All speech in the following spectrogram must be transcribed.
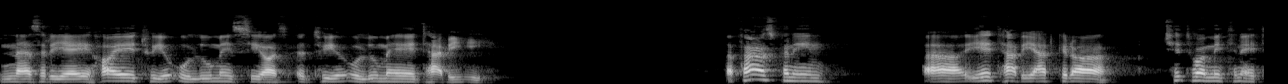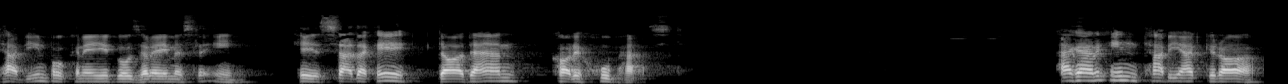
نظریه های توی علوم سیاس توی علوم طبیعی. فرض کنیم یه طبیعت را چطور می‌تونه تبیین بکنه یه گذره مثل این که صدقه دادن کار خوب هست؟ اگر این طبیعتگرا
